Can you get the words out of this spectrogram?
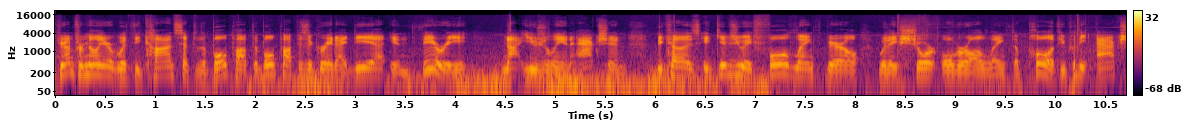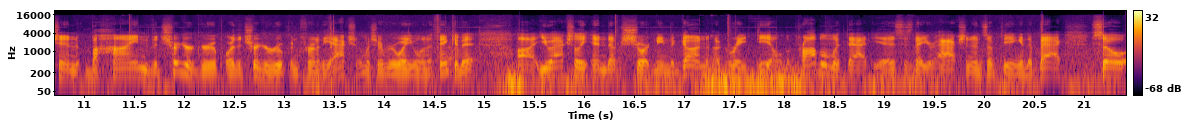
If you're unfamiliar with the concept of the bullpup, the bullpup is a great idea in theory not usually in action because it gives you a full length barrel with a short overall length of pull. If you put the action behind the trigger group or the trigger group in front of the action, whichever way you want to think of it, uh, you actually end up shortening the gun a great deal. The problem with that is, is that your action ends up being in the back, so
